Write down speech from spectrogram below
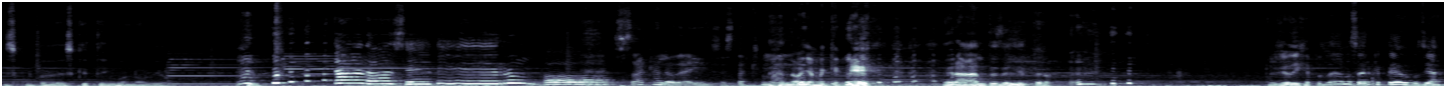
disculpa, es que tengo novio. Todo se derrumbó. Sácalo de ahí, se está quemando. No, ya me quemé. Era antes de ir, pero... Pues yo dije, pues vamos a ver qué pedo, pues ya.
